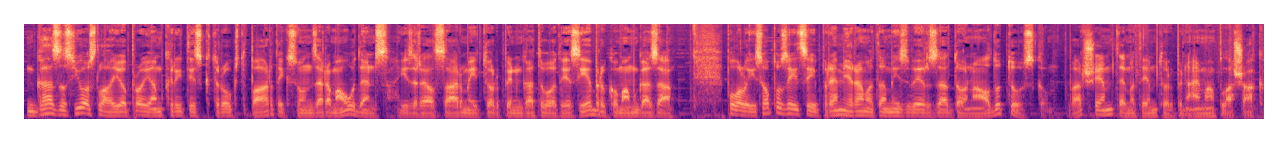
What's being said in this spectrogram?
Gazas joslā joprojām kritiski trūkst pārtiks un dzeramā ūdens. Izraels armija turpina gatavoties iebrukumam Gazā. Polijas opozīcija premjeram amatam izvirza Donaldu Tusku. Par šiem tematiem turpinājumā plašāk.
